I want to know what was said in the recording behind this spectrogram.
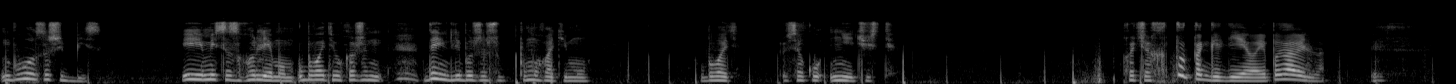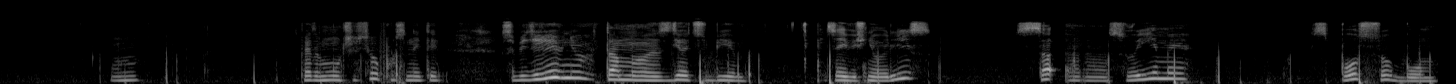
було зашибісь. І вместе з големом убивати його кожен день, либо же, щоб допомагати йому убивати всяку нечисть. Хоча хто так делает, правильно? Угу. Поэтому лучше всего просто найти себе деревню, там э, сделать себе цей вишневый ліс с, э, своїми способом.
